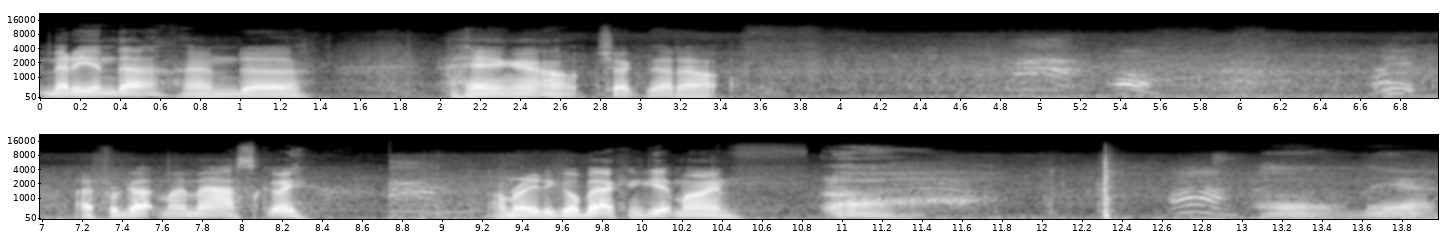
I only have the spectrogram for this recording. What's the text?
merienda, and uh, hang out. Check that out. I forgot my mask. Oy. I'm ready to go back and get mine. Oh, oh man.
